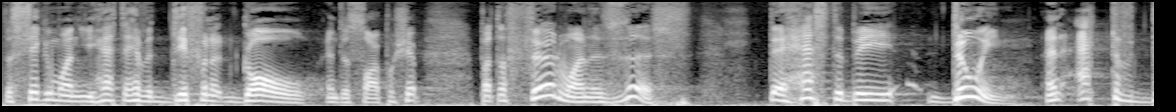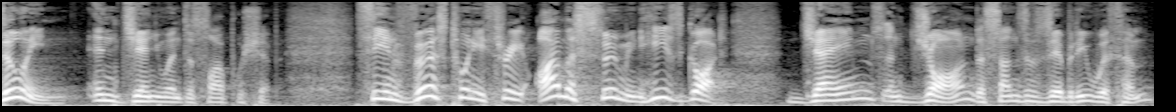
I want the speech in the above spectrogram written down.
The second one, you have to have a definite goal in discipleship. But the third one is this there has to be doing, an act of doing in genuine discipleship. See, in verse 23, I'm assuming he's got James and John, the sons of Zebedee, with him.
